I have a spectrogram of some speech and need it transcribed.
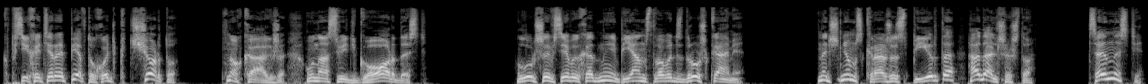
к психотерапевту, хоть к черту. Но как же, у нас ведь гордость. Лучше все выходные пьянствовать с дружками. Начнем с кражи спирта, а дальше что? Ценности?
